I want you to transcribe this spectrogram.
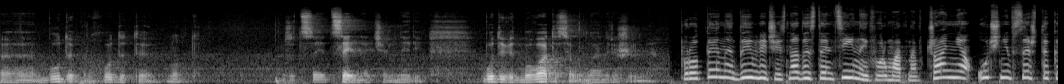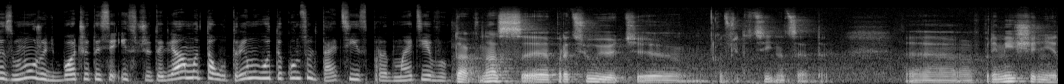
е, буде проходити ну, вже цей, цей навчальний рік, буде відбуватися в онлайн режимі. Проте, не дивлячись на дистанційний формат навчання, учні все ж таки зможуть бачитися із вчителями та утримувати консультації з предметів. Так, в нас е, працюють е, консультаційні центри Е, в приміщенні,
